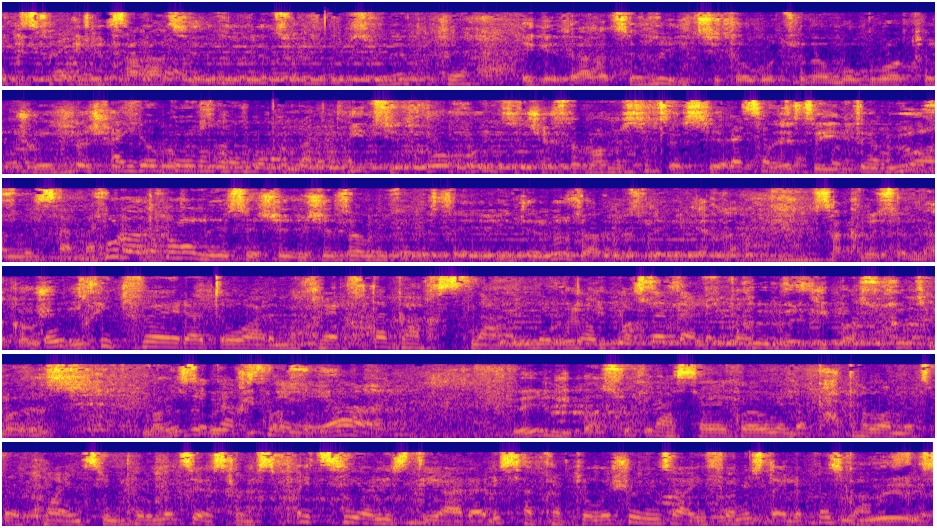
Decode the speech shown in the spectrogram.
ეგეთ რაღაცებზე გეცოდი მისმენთ. ეგეთ რაღაცებზე იცით როგორც უნდა მოგვართოთ ჩვენ და შესაბამისად იცით ხო ხო იცით შესაბამისი წესია ეს ინტერვიუს ხო რა თქმა უნდა ეს შესაბამისად ეს ინტერვიუს არ ვიცლებით ახლა. საქმესთან დაკავშირებით ოთხი თვე რატო არ მოხერხდა გახსნა ლეპტოპის და ტელეფონის ვერ გიპასუხებთ მაგას. მაგას ვერ გახსნილია? ვერ გიპასუხებთ ასევე გვეუბნება გადავამოწმებ მაინც ინფორმაციას რომ სპეციალისტი არ არის საქართველოში ვინც iPhone-ის ტელეფონს გახსნეს ვერც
